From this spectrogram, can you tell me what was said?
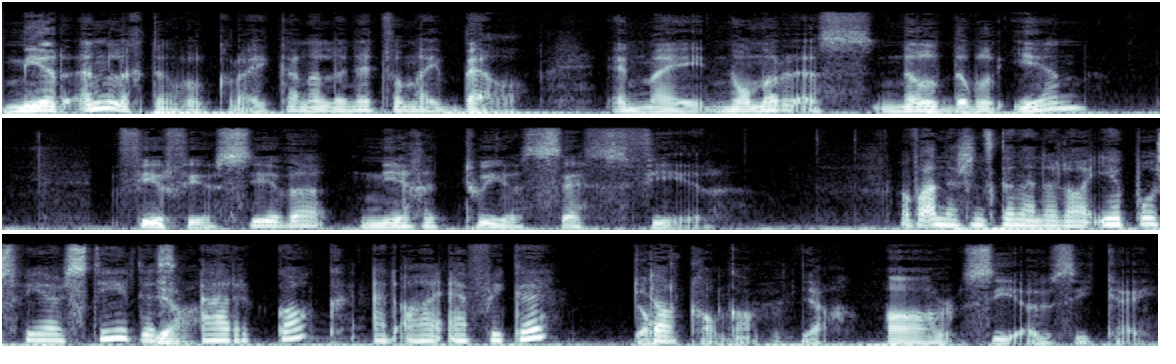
meer inligting wil kry, kan hulle net vir my bel en my nommer is 011 447 9264 of andersins kan hulle daar e-pos vir jou stuur dis ja. Dot com. com. Yeah, R C O C K.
